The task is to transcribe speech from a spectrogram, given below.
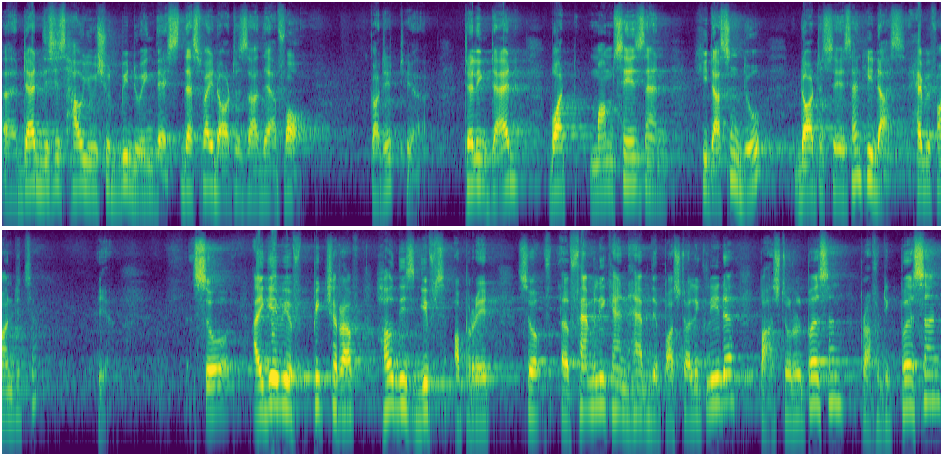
uh, dad, this is how you should be doing this. That's why daughters are there for. Got it? Yeah. Telling dad what mom says and he doesn't do, daughter says and he does. Have you found it, sir? Yeah. So I gave you a picture of how these gifts operate so a family can have the apostolic leader, pastoral person, prophetic person,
